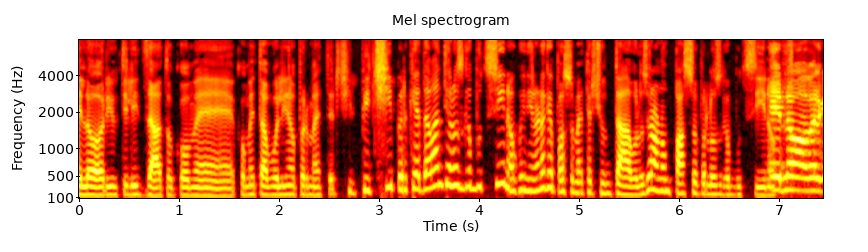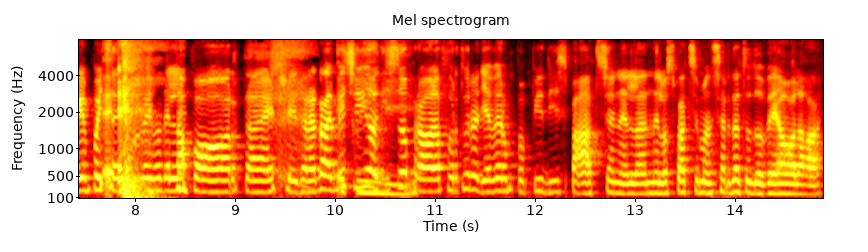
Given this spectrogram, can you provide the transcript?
e l'ho riutilizzato come, come, tavolino per metterci il PC perché è davanti allo sgabuzzino, quindi non è che posso metterci un tavolo, se no non passo per lo sgabuzzino. Eh no, perché poi c'è il problema della porta, eccetera. No, invece quindi... io di sopra ho la fortuna di avere un po' più di spazio nel, nello spazio mansardato dove ho la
